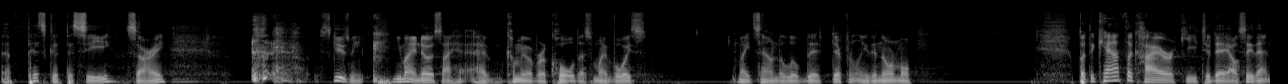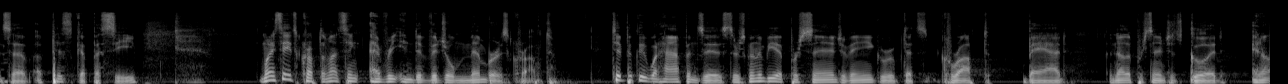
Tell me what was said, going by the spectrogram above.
Episcopacy sorry, excuse me, you might notice I have coming over a cold. That's why my voice might sound a little bit differently than normal. But the Catholic hierarchy today, I'll say that instead of episcopacy. When I say it's corrupt, I'm not saying every individual member is corrupt. Typically, what happens is there's going to be a percentage of any group that's corrupt, bad, another percentage that's good, and a,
